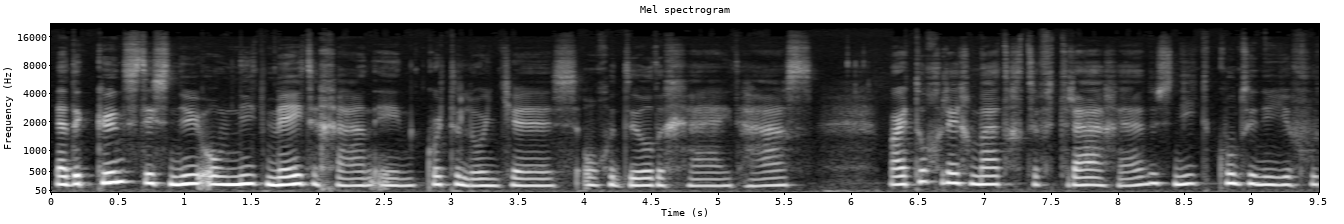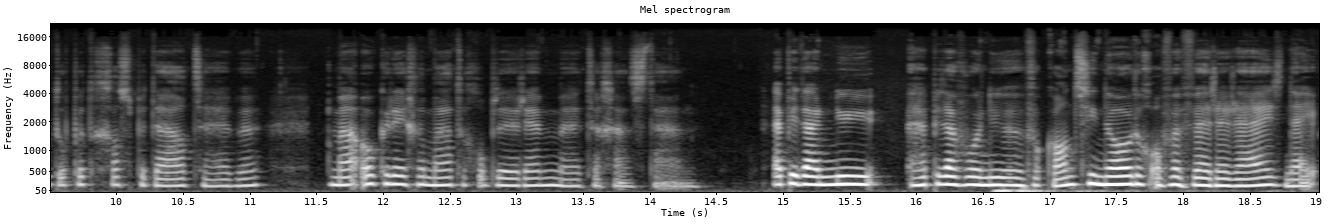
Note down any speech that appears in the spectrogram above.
ja, de kunst is nu om niet mee te gaan in korte lontjes, ongeduldigheid, haast, maar toch regelmatig te vertragen. Hè? Dus niet continu je voet op het gaspedaal te hebben, maar ook regelmatig op de rem uh, te gaan staan. Heb je, daar nu, heb je daarvoor nu een vakantie nodig of een verre reis? Nee,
